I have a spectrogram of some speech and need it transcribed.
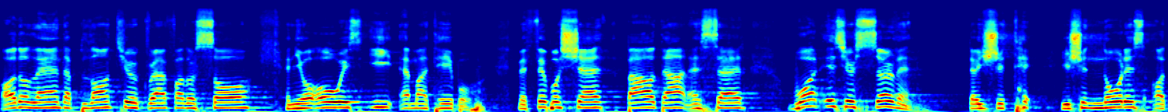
all the land that belonged to your grandfather Saul, and you'll always eat at my table. Mephibosheth bowed down and said, What is your servant that you should, ta- you should notice a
